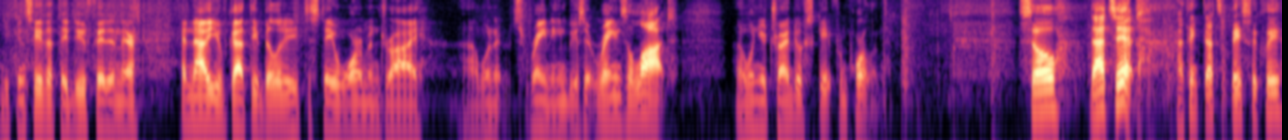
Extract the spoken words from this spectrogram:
You can see that they do fit in there. And now you've got the ability to stay warm and dry uh, when it's raining because it rains a lot uh, when you're trying to escape from Portland. So that's it. I think that's basically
